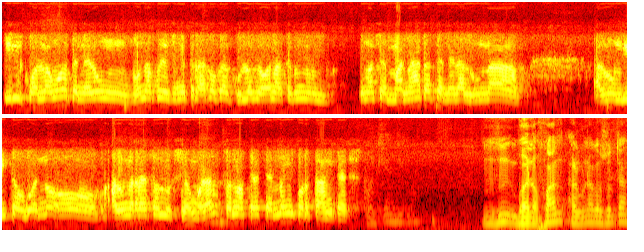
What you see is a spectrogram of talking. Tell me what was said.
y el cual vamos a tener un, una posición de trabajo, calculo que van a ser unas semanas hasta tener alguna algún visto bueno o alguna resolución, ¿verdad? Son los tres temas importantes. Bueno, Juan, ¿alguna consulta?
